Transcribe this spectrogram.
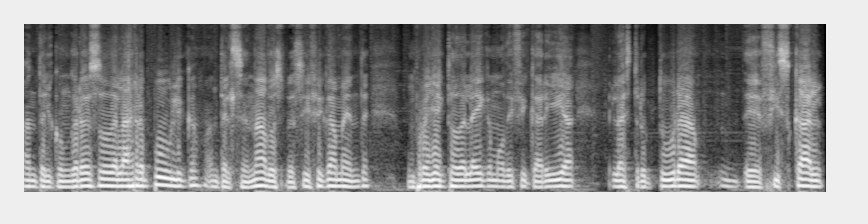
ante el Congreso de la República, ante el Senado específicamente, un proyecto de ley que modificaría la estructura eh, fiscal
